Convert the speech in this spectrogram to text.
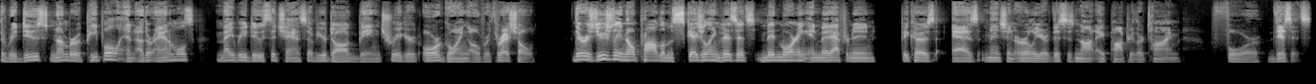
The reduced number of people and other animals may reduce the chance of your dog being triggered or going over threshold. There is usually no problem scheduling visits mid morning and mid afternoon because, as mentioned earlier, this is not a popular time for visits.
